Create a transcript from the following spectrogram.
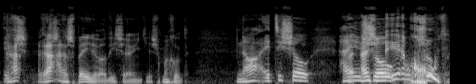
Ra- rare spelen wel die zeuntjes, maar goed. Nou, het is zo. Hij, Hij is zo, goed. zo-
